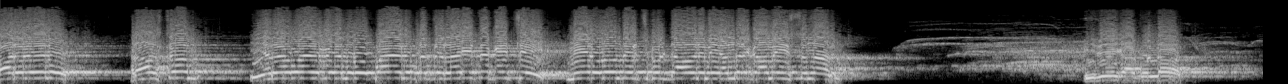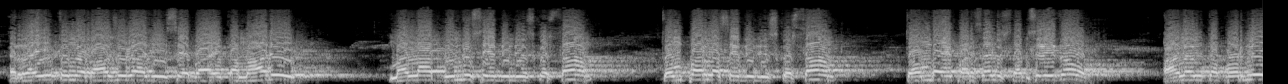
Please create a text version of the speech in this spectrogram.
ఆరు వేలు రాష్ట్రం ఇరవై వేల రూపాయలు ప్రతి రైతుకి ఇచ్చి మీ రుణం తీర్చుకుంటామని మీ అందరికి హామీ ఇస్తున్నాను ఇదే కాకుండా రైతును రాజుగా చేసే బాధ్యత మాది. మళ్ళా బిందు సేద్యం తీసుకొస్తాం తుంపర్ల సేద్యం తీసుకొస్తాం. తొంభై పర్సెంట్ సబ్సిడీతో అనంతపూర్ని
